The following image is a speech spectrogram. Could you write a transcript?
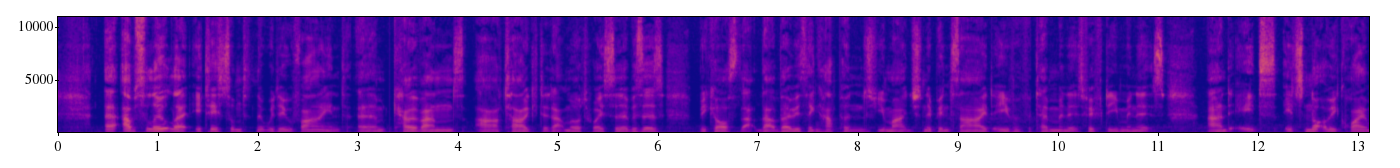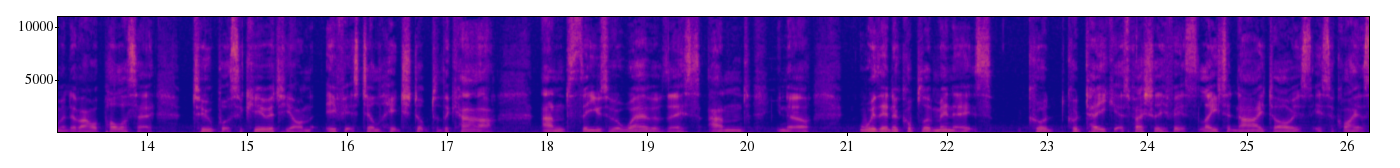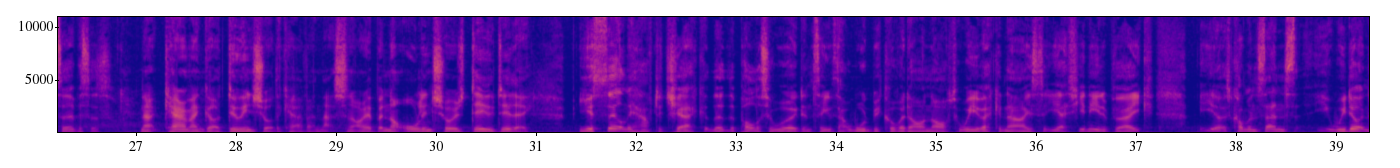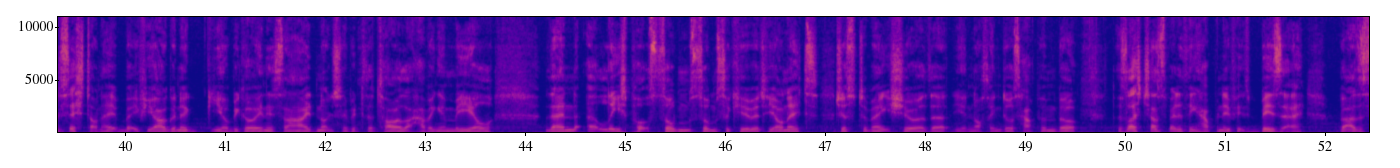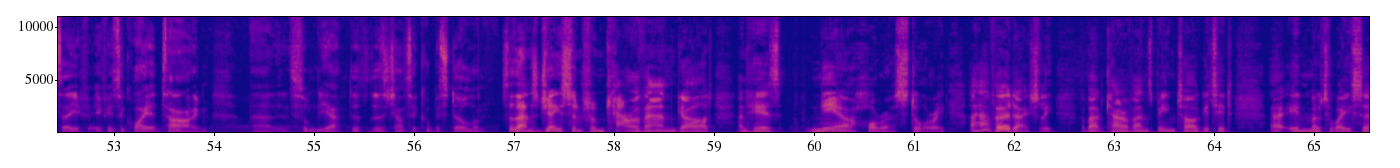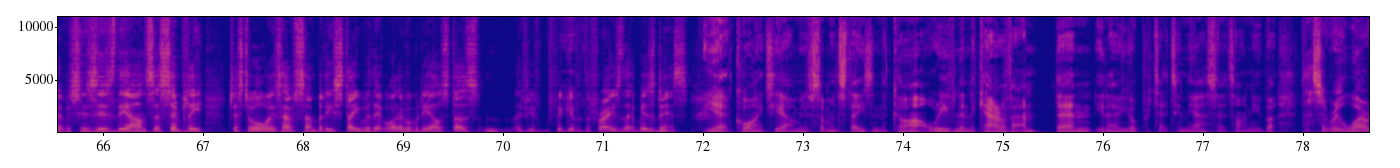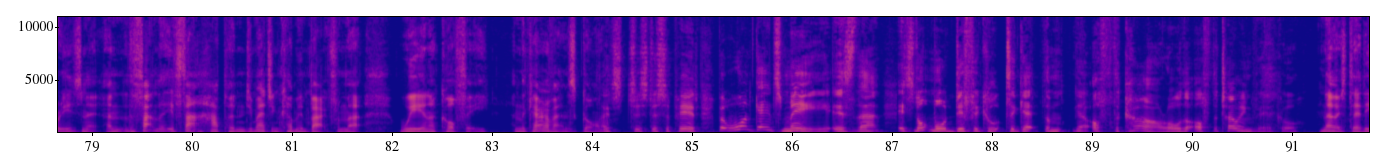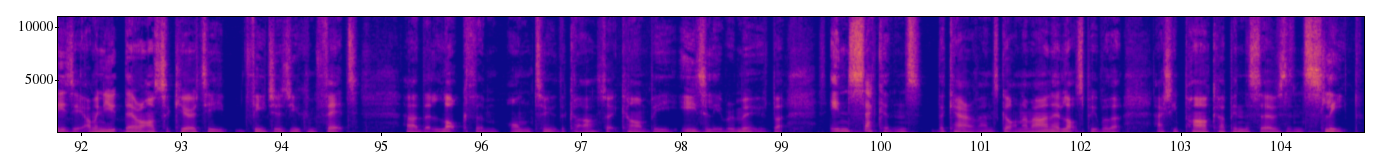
Uh, absolutely, it is something that we do find. Um, caravans are targeted at motorway services because that, that very thing happens. You might just nip inside even for 10 minutes, 15 minutes, and it's it's not a requirement of our policy to put security on if it's still hitched up to the car. And thieves are aware of this, and you know, within a couple of minutes, could could take it, especially if it's late at night or it's it's a quiet services. Now, Caravan Guard do insure the caravan that scenario, but not all insurers do, do they? You certainly have to check the, the policy word and see if that would be covered or not. We recognise that yes, you need a break. You know, it's common sense. We don't insist on it, but if you are going to, you know, be going inside, not just into the toilet, having a meal, then at least put some some security on it, just to make sure that you know, nothing does happen. But there's less chance of anything happening if it's busy. But as I say, if, if it's a quiet time, uh, some, yeah, there's, there's, a chance it could be stolen. So that's Jason from Caravan Guard, and here's near horror story. I have heard actually about caravans being targeted uh, in motorway services. Is the answer simply just to always have somebody stay with it while everybody else does, mm, if you forgive the phrase, their business? Yeah, quite. Yeah, I mean, if someone stays in the car or even in the caravan, then you know you're protecting the assets, aren't you? But that's a real worry, isn't it? And the fact that if that happened, imagine coming back from that wee and a coffee and the caravan's gone. It's just disappeared. But what gets me is that it's not more difficult to get them you know, off the car or the, off the towing vehicle. No, it's dead easy. I mean, you, there are security features you can fit. Uh, that lock them onto the car so it can't be easily removed. But in seconds, the caravan's gone. I mean, I know lots of people that actually park up in the services and sleep.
